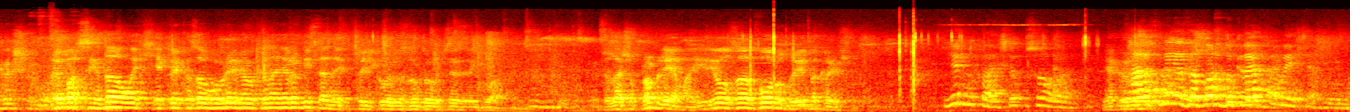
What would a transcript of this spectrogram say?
Хорошо. Треба сигнали, як той казав, во время виконання робіт, а не тоді, коли ви зробили це рік два. Казав, що проблема, і його за бороду і на кришу. Юрій Миколаївич, ви пішов. що? Я кажу, Зараз ми її за бороду крепко витягнемо.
